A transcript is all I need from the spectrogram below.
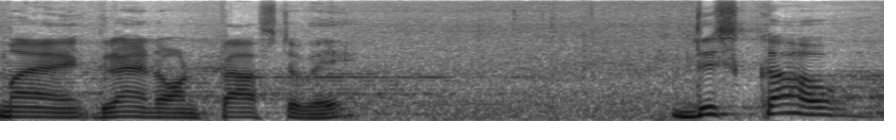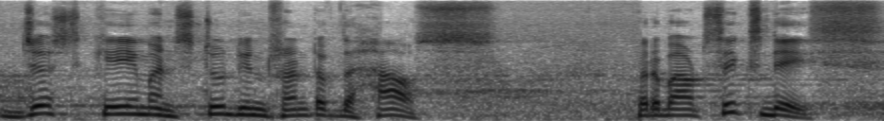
my grand aunt passed away. This cow just came and stood in front of the house for about six days.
